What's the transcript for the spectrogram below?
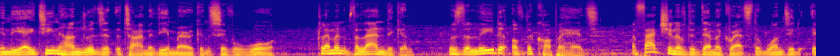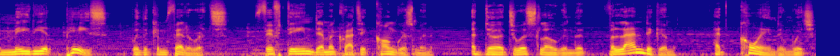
In the 1800s, at the time of the American Civil War, Clement Vallandigham was the leader of the Copperheads, a faction of the Democrats that wanted immediate peace with the Confederates. Fifteen Democratic congressmen adhered to a slogan that Vallandigham had coined and which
